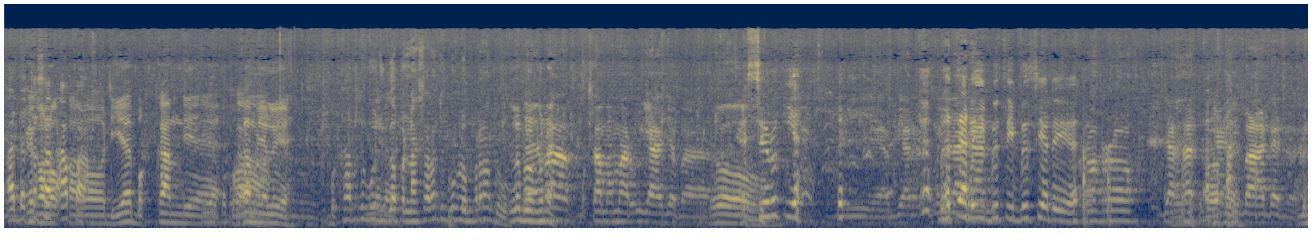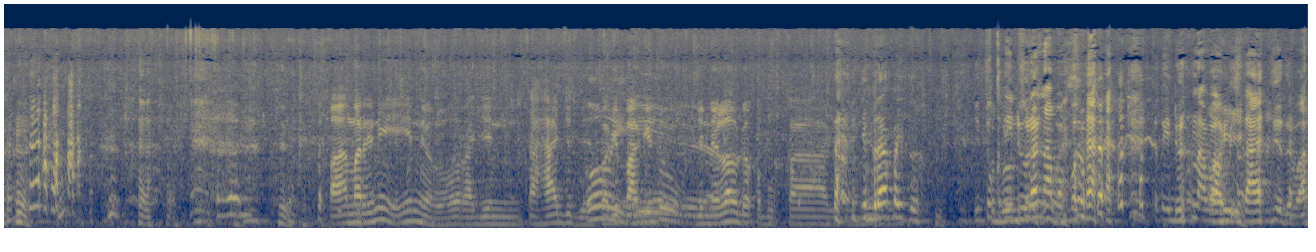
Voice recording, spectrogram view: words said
ada Eh, kesan kalau apa? kalau dia bekam dia Iya, bekam. bekam ya lu ya bekam tuh gue juga penasaran tuh gue belum pernah tuh lu belum pernah bekam sama Ruya aja, Pak. oh. Si Rukia. Iya, biar Berarti ada menghilangkan iblis-iblisnya deh ya. roh-roh jahat yang di badan lah. Pak Amar ini ini loh rajin tahajud ya Oh, pagi-pagi iya, tuh jendela udah kebuka gitu. Jam berapa itu? itu ketiduran apa Pak? ketiduran apa Oh, habis iya. aja tuh pak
